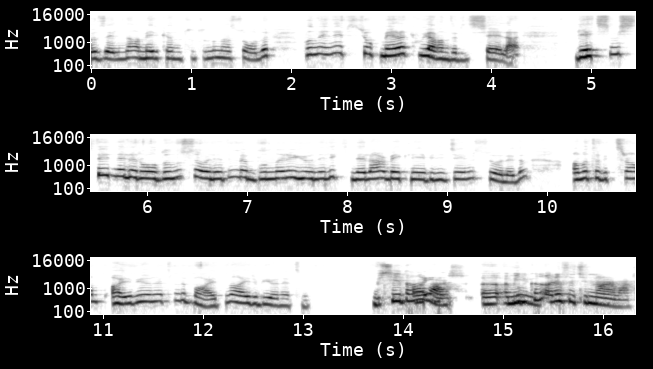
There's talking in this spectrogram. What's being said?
özelinde Amerika'nın tutumu nasıl olur? Bunların hepsi çok merak uyandırıcı şeyler. Geçmişte neler olduğunu söyledim ve bunlara yönelik neler bekleyebileceğimi söyledim. Ama tabii Trump ayrı bir yönetimde, Biden ayrı bir yönetim. Bir şey daha Aynen. var. Ee, Amerika'da ara seçimler var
